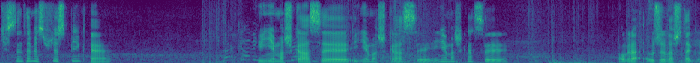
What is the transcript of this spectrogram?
Studentem jest przecież piękne. I nie masz kasy, i nie masz kasy, i nie masz kasy. O, gra używasz tego?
